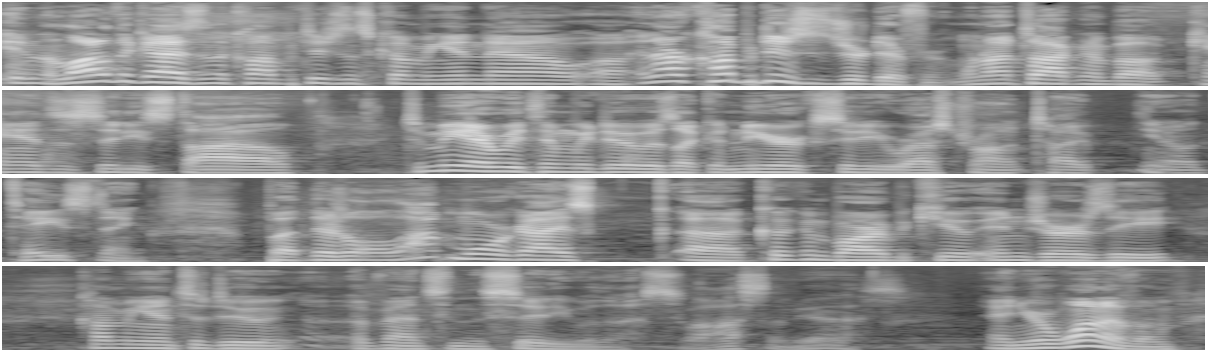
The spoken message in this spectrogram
and a lot of the guys in the competitions coming in now, uh, and our competitions are different. We're not talking about Kansas City style. To me, everything we do is like a New York City restaurant type, you know, tasting. But there's a lot more guys uh, cooking barbecue in Jersey coming in to do events in the city with us. Awesome. Yes. And you're one of them.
